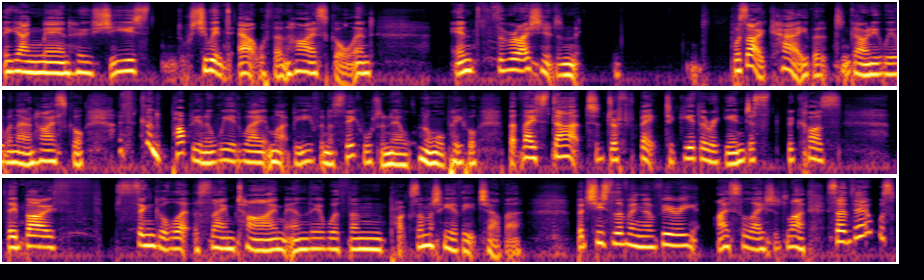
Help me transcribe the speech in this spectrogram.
a young man who she used she went out with in high school and and the relationship didn't was okay, but it didn't go anywhere when they were in high school. I think probably in a weird way it might be even a sequel to Normal People, but they start to drift back together again just because they're both single at the same time and they're within proximity of each other. But she's living a very isolated life. So that was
